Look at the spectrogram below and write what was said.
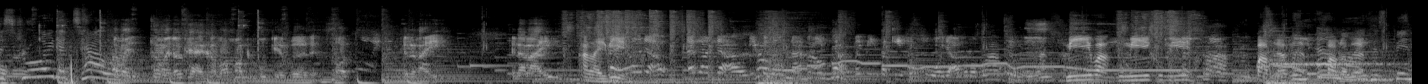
destroyed a ทำไม tower. ทำไมต้องแคร์คำว่าคอนทูเกมเมอร์เนี่ยคอนเป็นอะไร เป็นอะไรอะไรพี่ เดี๋ยวไอ้บอลจะเอานี่ไปลงนะที่บอกไม่มีสกินของตัวอย่าเอาไปลงล่างถึงมีว่ะกูมีกูมีกูปรับแล้วเพื่อน An กูปรับแล้วเพื่อน ally has been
